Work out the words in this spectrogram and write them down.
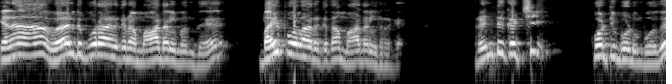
ஏன்னா வேர்ல்டு பூரா இருக்கிற மாடல் வந்து பைபோலாருக்கு தான் மாடல் இருக்கு. ரெண்டு கட்சி போட்டி போடும்போது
